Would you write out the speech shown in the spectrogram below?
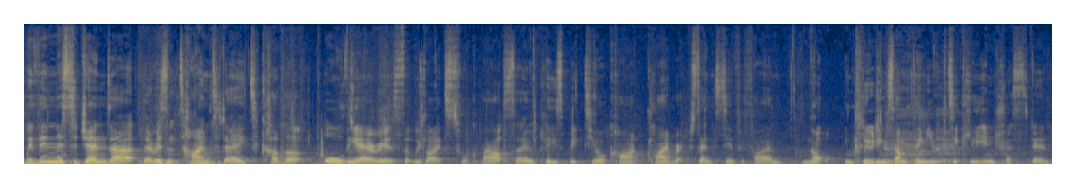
within this agenda, there isn't time today to cover all the areas that we'd like to talk about, so please speak to your client representative if I'm not including something you're particularly interested in.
